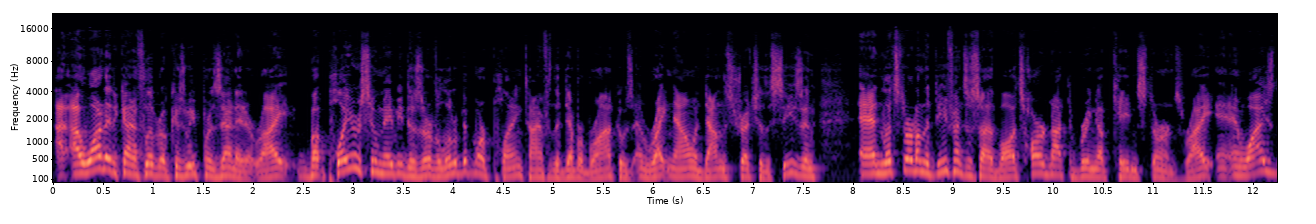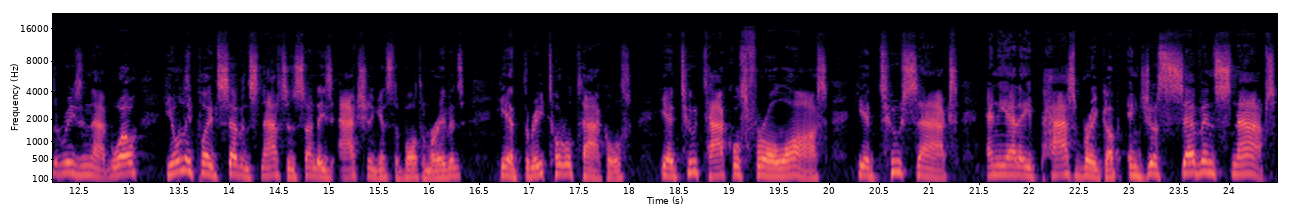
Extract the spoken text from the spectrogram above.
I, I wanted to kind of flip it because we presented it, right? But players who maybe deserve a little bit more playing time for the Denver Broncos, and right now and down the stretch of the season, and let's start on the defensive side of the ball. It's hard not to bring up Caden Sterns, right? And why is the reason that? Well, he only played seven snaps in Sunday's action against the Baltimore Ravens. He had three total tackles. He had two tackles for a loss, he had two sacks, and he had a pass breakup in just seven snaps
